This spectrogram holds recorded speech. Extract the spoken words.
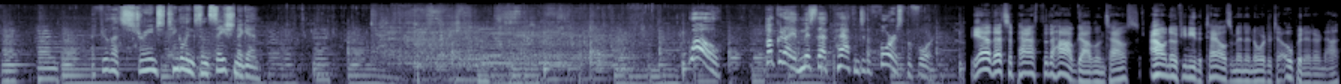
I feel that strange tingling sensation again. Whoa! How could I have missed that path into the forest before? Yeah, that's a path to the hobgoblin's house. I don't know if you need the talisman in order to open it or not.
